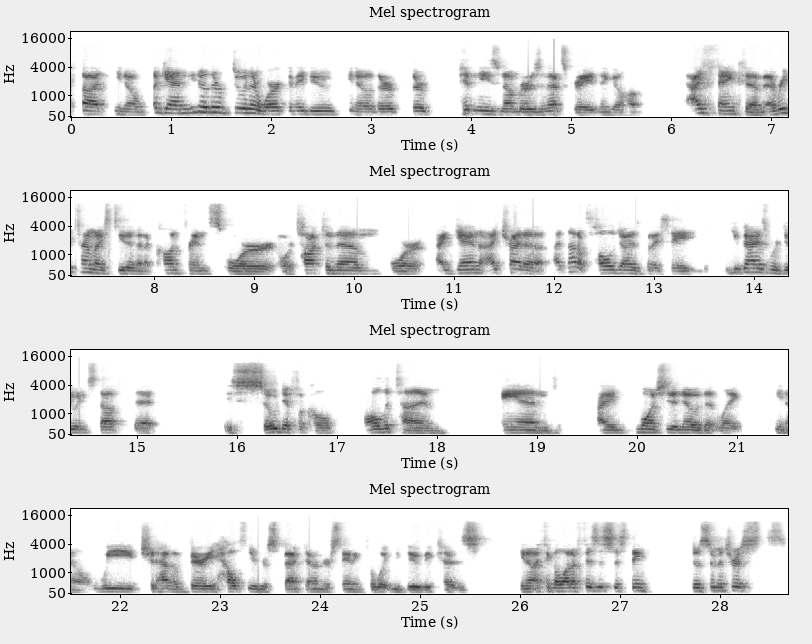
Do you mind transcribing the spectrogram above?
I thought, you know, again, you know, they're doing their work and they do, you know, they're they're hitting these numbers and that's great. And they go home. I thank them every time I see them at a conference or or talk to them. Or again, I try to I not apologize, but I say, you guys were doing stuff that is so difficult all the time, and I want you to know that like you know we should have a very healthy respect and understanding for what you do because you know I think a lot of physicists think dosimetrists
